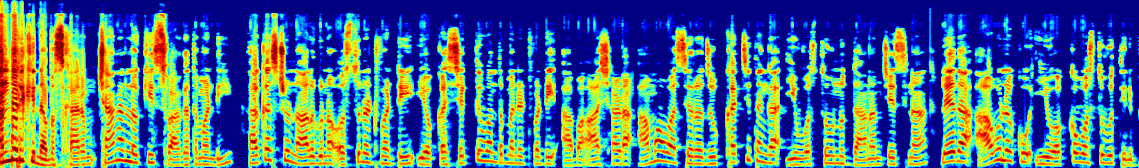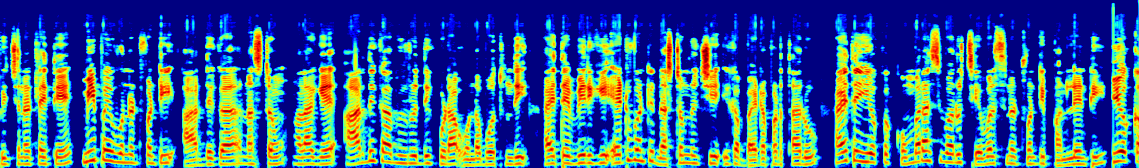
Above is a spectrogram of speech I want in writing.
అందరికీ నమస్కారం. ఛానల్లోకి స్వాగతం అండి. ఆగస్టు నాలుగున వస్తున్నటువంటి ఈ యొక్క శక్తివంతమైనటువంటి అమ ఆషాఢ అమావాస్య రోజు ఖచ్చితంగా ఈ వస్తువును దానం చేసిన లేదా ఆవులకు ఈ ఒక్క వస్తువు తినిపించినట్లయితే మీపై ఉన్నటువంటి ఆర్థిక నష్టం అలాగే ఆర్థిక అభివృద్ధి కూడా ఉండబోతుంది. అయితే వీరికి ఎటువంటి నష్టం నుంచి ఇక బయటపడతారు? అయితే ఈ యొక్క కుంభరాశి వారు చేయవలసినటువంటి పనులేంటి? ఈ యొక్క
